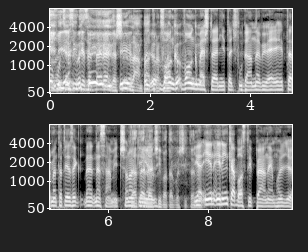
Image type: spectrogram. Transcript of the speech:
Konfucius intézetben rendes lámpát Vang, Vang mester nyit egy Fudán nevű éttermet, tehát ezek ne, ne számítsanak. Tehát el lehet sivatagosítani. Igen, én, én inkább azt tippelném, hogy,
